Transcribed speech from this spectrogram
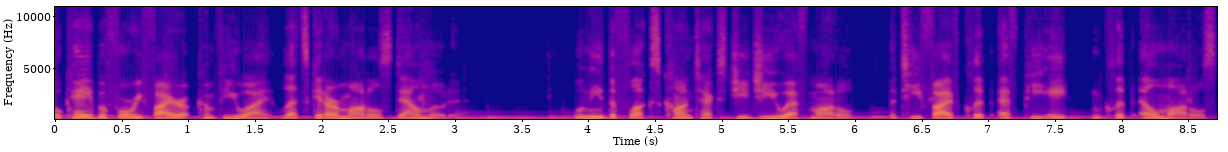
Okay, before we fire up Comfy UI, let's get our models downloaded. We'll need the Flux Kontext GGUF model, the T5 Clip FP8 and Clip L models,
